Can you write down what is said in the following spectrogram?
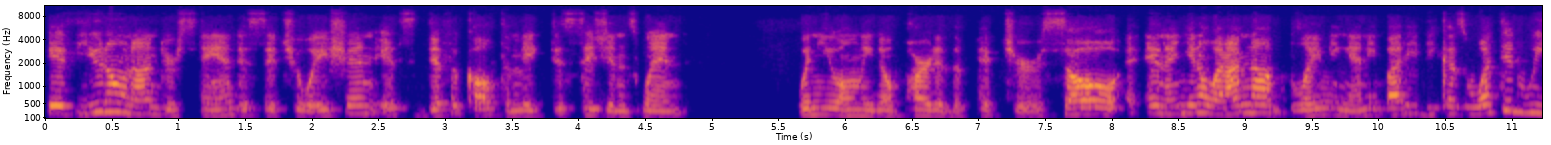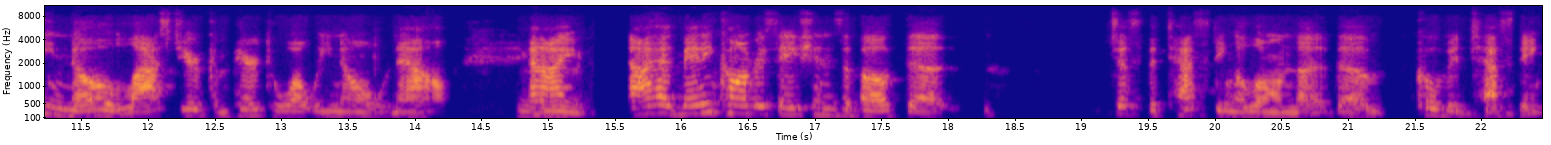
if you don't understand a situation, it's difficult to make decisions when when you only know part of the picture. So and, and you know what, I'm not blaming anybody because what did we know last year compared to what we know now? Mm-hmm. And I mm-hmm. I had many conversations about the just the testing alone, the the COVID testing,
